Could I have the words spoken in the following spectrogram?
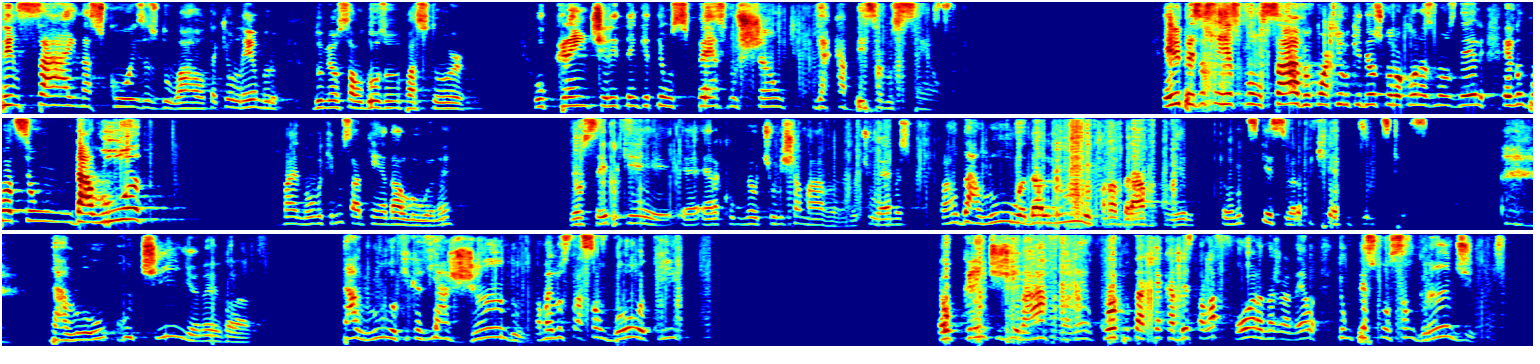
Pensai nas coisas do alto. É que eu lembro do meu saudoso pastor. O crente, ele tem que ter os pés no chão e a cabeça no céu. Ele precisa ser responsável com aquilo que Deus colocou nas mãos dele. Ele não pode ser um da lua. O mais novo aqui não sabe quem é da lua, né? Eu sei porque é, era como meu tio me chamava, meu tio Emerson. Falava, da lua, da lua. Eu ficava bravo com ele. Eu nunca esqueci, eu era pequeno, mas eu nunca esqueci da lua, rutinha, né? Ele falava. Da lua, fica viajando. É uma ilustração boa aqui. É o crente girafa, né? O corpo está aqui, a cabeça está lá fora na janela, tem um pescoção grande.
